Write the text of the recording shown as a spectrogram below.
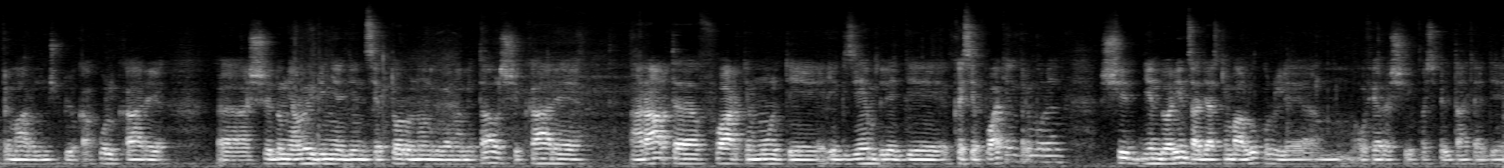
primarul municipiului Cahul, care Uh, și dumnealui vine din sectorul non-guvernamental și care arată foarte multe exemple de că se poate în primul rând și din dorința de a schimba lucrurile um, oferă și posibilitatea de,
